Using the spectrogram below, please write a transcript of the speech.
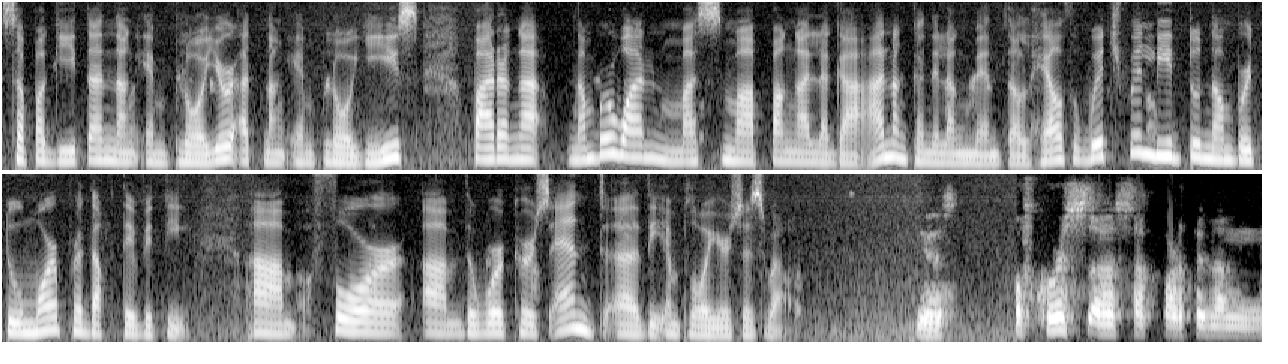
sa pagitan ng employer at ng employees para nga, number one, mas mapangalagaan ang kanilang mental health which will lead to number two, more productivity um, for um, the workers and uh, the employers as well. Yes. Of course, uh, sa parte ng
